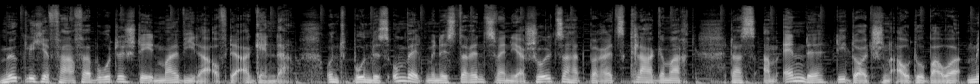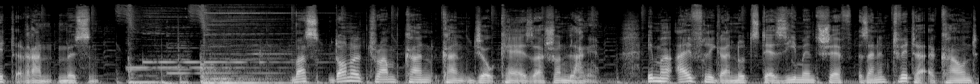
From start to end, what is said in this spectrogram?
Mögliche Fahrverbote stehen mal wieder auf der Agenda. Und Bundesumweltministerin Svenja Schulze hat bereits klargemacht, dass am Ende die deutschen Autobauer mit ran müssen. Was Donald Trump kann, kann Joe Käser schon lange. Immer eifriger nutzt der Siemens-Chef seinen Twitter-Account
